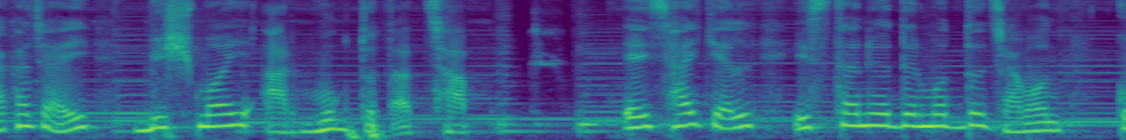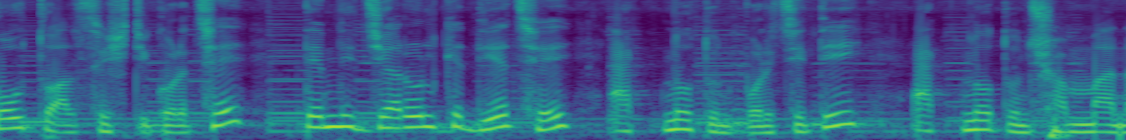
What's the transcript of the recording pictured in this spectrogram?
দেখা যায় বিস্ময় আর মুগ্ধতার ছাপ। এই সাইকেল স্থানীয়দের মধ্যে যেমন কৌতূহল সৃষ্টি করেছে তেমনি জিয়ারুলকে দিয়েছে এক নতুন পরিচিতি এক নতুন সম্মান।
